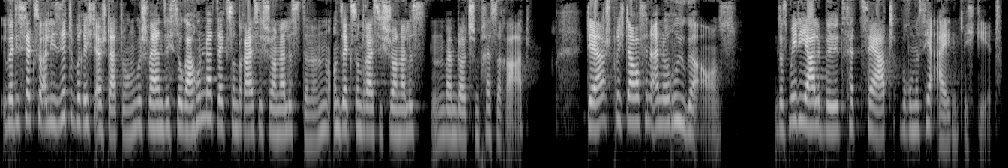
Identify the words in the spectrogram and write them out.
Über die sexualisierte Berichterstattung beschweren sich sogar 136 Journalistinnen und 36 Journalisten beim Deutschen Presserat. Der spricht daraufhin eine Rüge aus. Das mediale Bild verzerrt, worum es hier eigentlich geht.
